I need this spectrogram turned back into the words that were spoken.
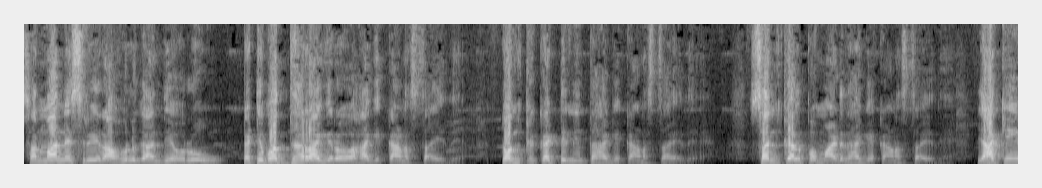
ಸನ್ಮಾನ್ಯ ಶ್ರೀ ರಾಹುಲ್ ಗಾಂಧಿ ಅವರು ಕಟಿಬದ್ಧರಾಗಿರೋ ಹಾಗೆ ಕಾಣಿಸ್ತಾ ಇದೆ. ಟೊಂಕ ಕಟ್ಟಿ ನಿಂತ ಹಾಗೆ ಕಾಣಿಸ್ತಾ ಇದೆ. ಸಂಕಲ್ಪ ಮಾಡಿದ ಹಾಗೆ ಕಾಣಿಸ್ತಾ ಇದೆ. ಯಾಕೆ ಈ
